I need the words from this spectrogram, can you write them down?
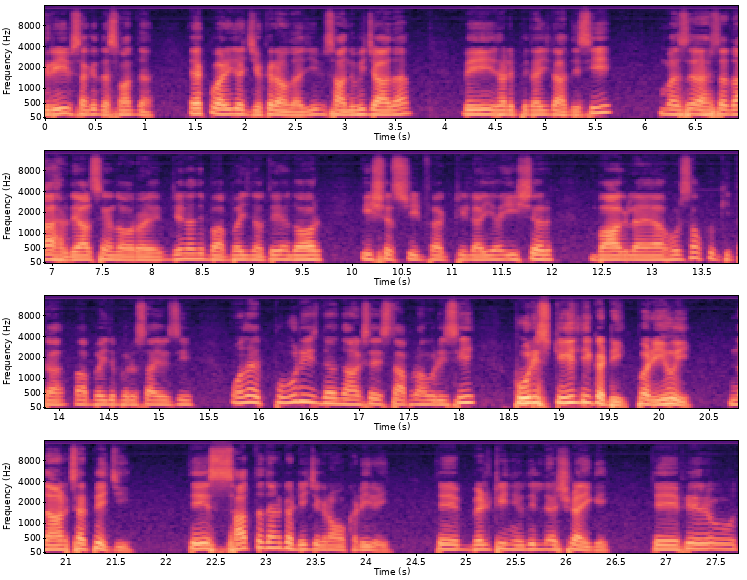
ਗਰੀਬ ਸੰਗਤ ਦਸਵੰਧ। ਇੱਕ ਵਾਰੀ ਦਾ ਜ਼ਿਕਰ ਆਉਂਦਾ ਜੀ, ਸਾਨੂੰ ਵੀ ਯਾਦ ਆ, ਵੀ ਸਾਡੇ ਪਿਤਾ ਜੀ ਦੱਸਦੇ ਸੀ, ਮਸ- ਸਰਦਾਰ ਹਰਦਿਆਲ ਸਿੰਘ ਦੌਰ ਆਏ ਜਿਨ੍ਹਾਂ ਦੇ ਬਾਬਾ ਜੀ ਦੇ ਉੱਤੇ ਇੰਦੌਰ ਈਸ਼ਰ ਸਟਰੀਟ ਫੈਕਟਰੀ ਲਾਈ ਆ, ਈਸ਼ਰ ਬਾਗ ਲਾਇਆ, ਹੋਰ ਸਭ ਕੁਝ ਕੀਤਾ। ਬਾਬਾ ਜੀ ਦੇ ਬਰਸ ਆਏ ਸੀ। ਉਹਨਾਂ ਪੂਰੀ ਦ- ਨਾਨਕਸਰ ਸਥਾਪਨਾ ਹੋ ਰਹੀ ਸੀ, ਪੂਰੀ ਸਟੀਲ ਦੀ ਗੱਡੀ ਭਰੀ ਹੋਈ ਨਾਨਕਸਰ ਭੇਜੀ ਤੇ 7 ਦਿਨ ਗੱਡੀ ਜਗਰਾਉਂ ਖੜੀ ਰਹੀ ਤੇ ਬਿਲਟੀ ਨਹੀਂ ਉਹਦੀ ਲ- ਗਈ ਤੇ ਫਿਰ ਉਹ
